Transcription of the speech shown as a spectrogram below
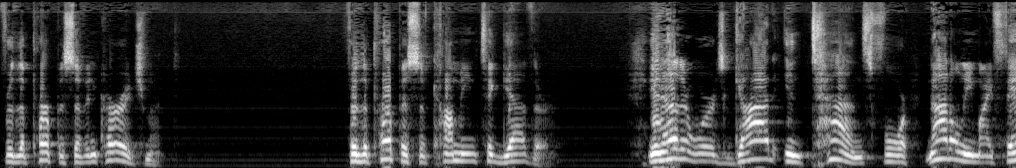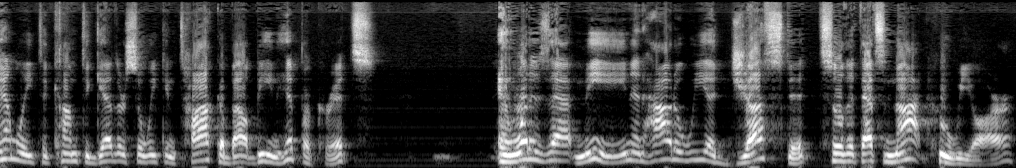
for the purpose of encouragement, for the purpose of coming together. In other words, God intends for not only my family to come together so we can talk about being hypocrites, and what does that mean, and how do we adjust it so that that's not who we are,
